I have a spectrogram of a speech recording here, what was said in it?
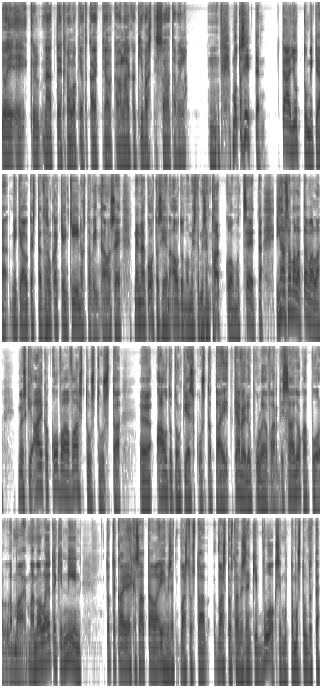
Joo, ei, ei, kyllä nämä teknologiat kaikki alkaa olla aika kivasti saatavilla. Mm. Mutta sitten tämä juttu, mikä, mikä oikeastaan tässä on kaikkein kiinnostavinta, on se, mennään kohta siihen autonomistamisen pakkoon, mutta se, että ihan samalla tavalla myöskin aika kovaa vastustusta ö, autoton keskusta tai kävelypulevardi saa joka puolella maailmaa. Me ollaan jotenkin niin totta kai ehkä saattaa olla ihmiset vastustaa, vastustamisenkin vuoksi, mutta musta tuntuu, että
